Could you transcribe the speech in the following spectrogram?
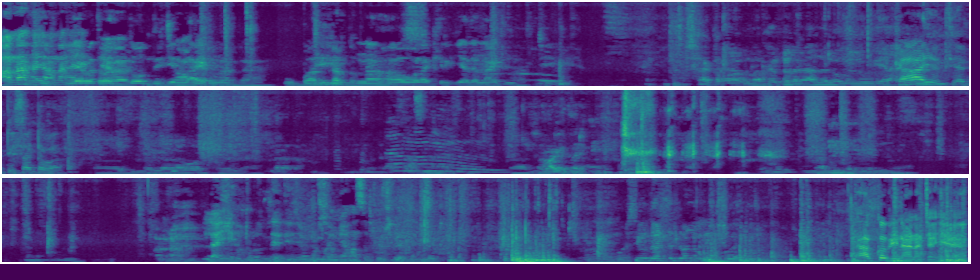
आना है आना है ये मतलब अ, तोप दीजिए हाँ, लाइट मार रहा है वो बंद कर दो ना हाँ वो वाला खिड़किया था लाइट मार ठीक है क्या ये टी शर्ट जाइए लाइए हम लोग दे दीजिए कुछ हम यहाँ से पूछ लेते हैं। आपको भी नहाना चाहिए हैं।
